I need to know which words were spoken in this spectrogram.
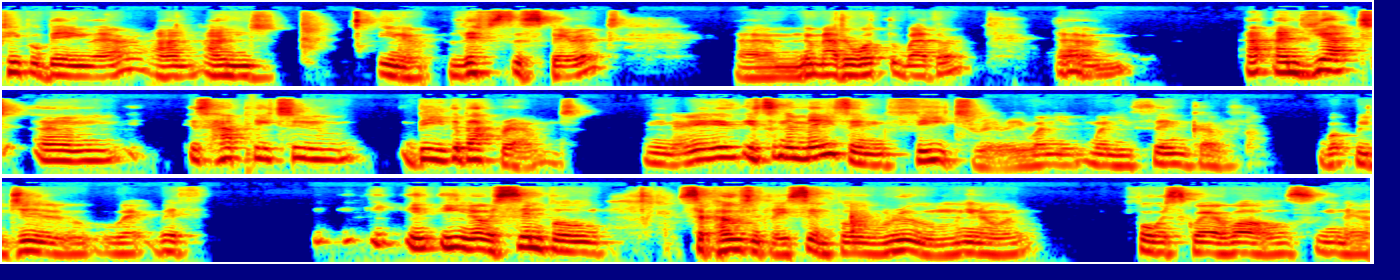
people being there, and and you know lifts the spirit, um, no matter what the weather, um, and yet um, is happy to be the background. You know, it, it's an amazing feat, really, when you when you think of what we do with, with you know a simple, supposedly simple room. You know, four square walls. You know,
